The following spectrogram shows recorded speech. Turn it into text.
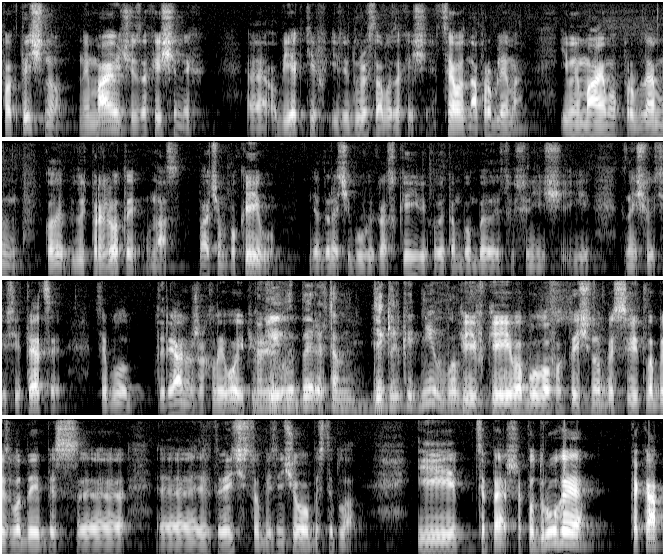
фактично не маючи захищених об'єктів і дуже слабо захищених. Це одна проблема. І ми маємо проблему, коли йдуть прильоти у нас. Бачимо по Києву. Я, до речі, був якраз в Києві, коли там бомбили цю всю ніч і знищили ці всі ТЕЦи. Це було реально жахливо. І пів лівий берег там декілька днів. Пів Києва було фактично без світла, без води, без е, е, електричества, без нічого, без тепла. І це перше. По-друге, така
